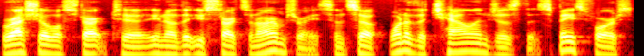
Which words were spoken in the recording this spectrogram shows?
Russia will start to, you know, that you starts an arms race. And so one of the challenges that Space Force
